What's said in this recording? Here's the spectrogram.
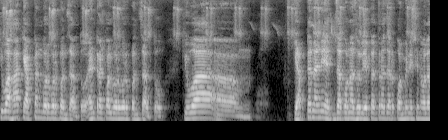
किंवा हा कॅप्टन बरोबर पण चालतो अँट्राकॉल बरोबर पण चालतो किंवा कॅप्टन आणि हेक्झाकोनाझोल एकत्र जर कॉम्बिनेशनवाला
